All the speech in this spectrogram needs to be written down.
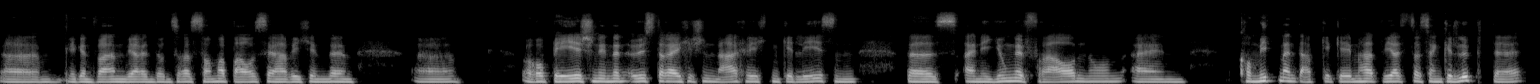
äh, irgendwann während unserer Sommerpause, habe ich in den äh, europäischen, in den österreichischen Nachrichten gelesen, dass eine junge Frau nun ein Commitment abgegeben hat, wie heißt das, ein Gelübde.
